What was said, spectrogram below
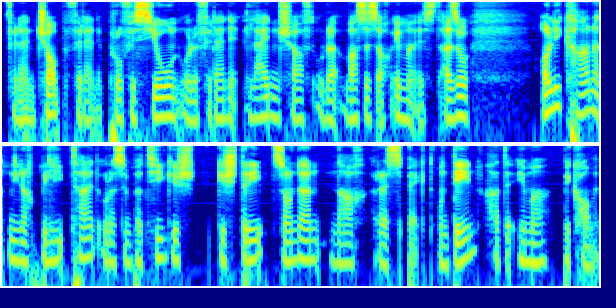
für deinen Job, für deine Profession oder für deine Leidenschaft oder was es auch immer ist. Also Olli Kahn hat nie nach Beliebtheit oder Sympathie gestrebt, sondern nach Respekt. Und den hat er immer bekommen.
